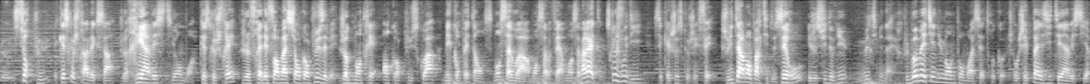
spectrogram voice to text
le surplus. Et qu'est-ce que je ferai avec ça? Je réinvestis en moi. Qu'est-ce que je ferai? Je ferai des formations encore plus élevées. J'augmenterai encore plus quoi? Mes compétences, mon savoir, mon savoir-faire, mon savoir-être. Ce que je vous dis, c'est quelque chose que j'ai fait. Je suis littéralement parti de zéro et je suis devenu multimillionnaire. Le plus beau métier du monde pour moi, c'est être coach. Donc, j'ai pas hésité à investir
